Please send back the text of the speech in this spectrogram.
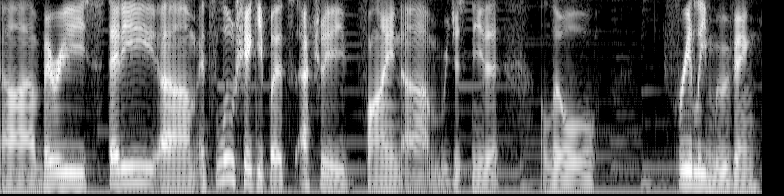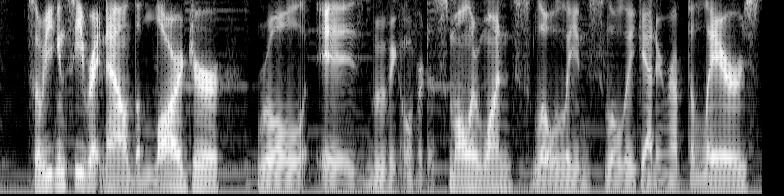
uh, very steady. Um, it's a little shaky, but it's actually fine. Um, we just need it a little freely moving. So you can see right now the larger roll is moving over the smaller one slowly and slowly gathering up the layers.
